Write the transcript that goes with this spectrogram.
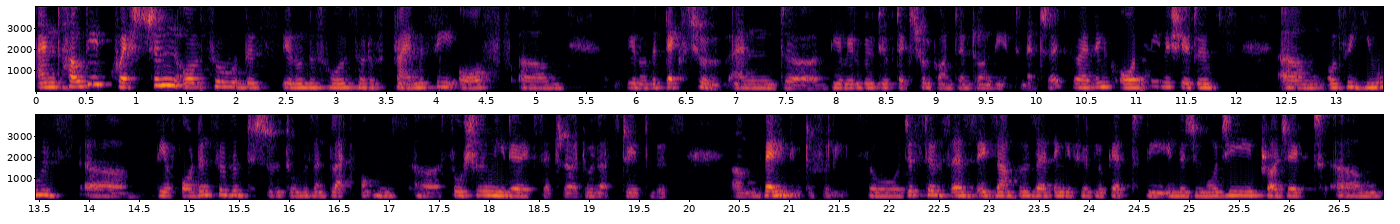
And how they question also this, you know, this whole sort of primacy of, um, you know, the textual and uh, the availability of textual content on the internet, right? So I think all the initiatives um, also use uh, the affordances of digital tools and platforms, uh, social media, etc., to illustrate this um, very beautifully. So just as, as examples, I think if you look at the Indigimoji project um,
